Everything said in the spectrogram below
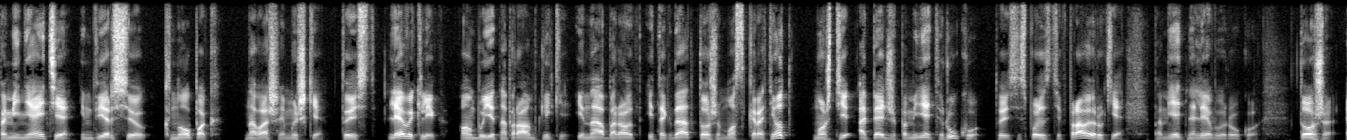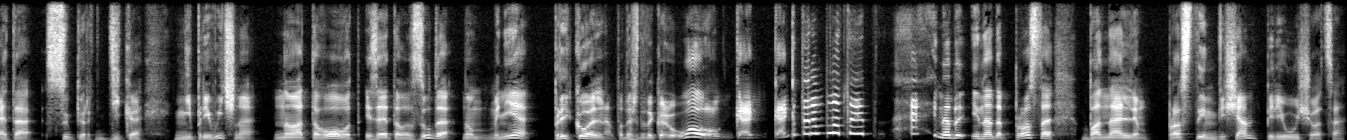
поменяйте инверсию кнопок на вашей мышке. То есть левый клик, он будет на правом клике и наоборот. И тогда тоже мозг коротнет. Можете опять же поменять руку, то есть используйте в правой руке, поменять на левую руку. Тоже это супер дико непривычно, но от того вот из-за этого зуда, ну, мне прикольно, потому что такой, воу, как, как это работает? И надо, и надо просто банальным простым вещам переучиваться.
